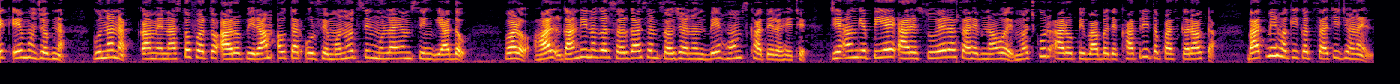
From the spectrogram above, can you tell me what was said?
એક એ મુજબના ગુનાના કામે નાસ્તો ફરતો આરોપી રામ અવતાર ઉર્ફે મનોજસિંહ મુલાયમસિંહ યાદવ વાળો હાલ ગાંધીનગર સરગાસણ સહજાનંદ બે હોમ્સ ખાતે રહે છે, જે અંગે પીઆઈ સુવેરા સાહેબ નાઓએ મજકૂર આરોપી બાબતે ખાતરી તપાસ કરાવતા બાતમી હકીકત સાચી જણાયેલ.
